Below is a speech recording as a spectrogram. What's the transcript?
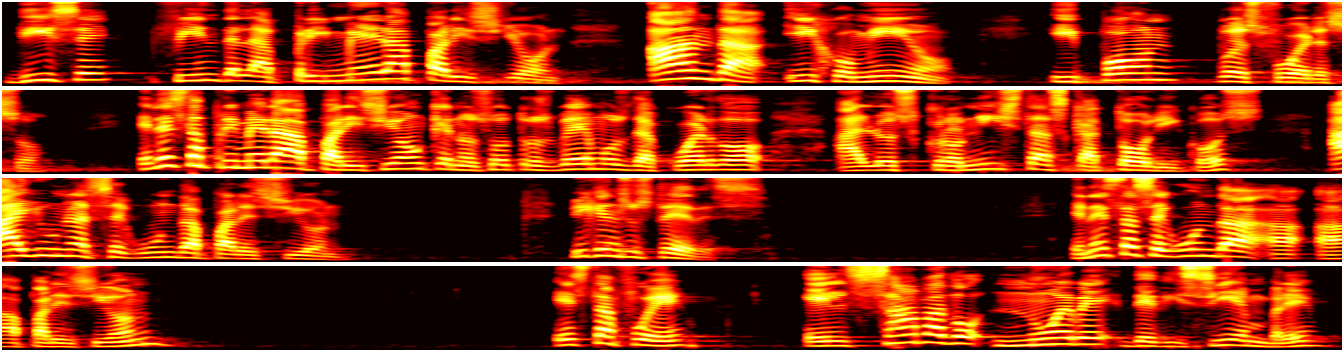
Dice fin de la primera aparición. Anda, hijo mío, y pon tu esfuerzo. En esta primera aparición que nosotros vemos de acuerdo a los cronistas católicos, hay una segunda aparición. Fíjense ustedes, en esta segunda aparición, esta fue el sábado 9 de diciembre,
